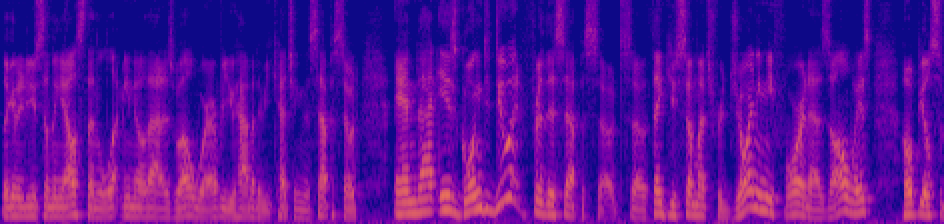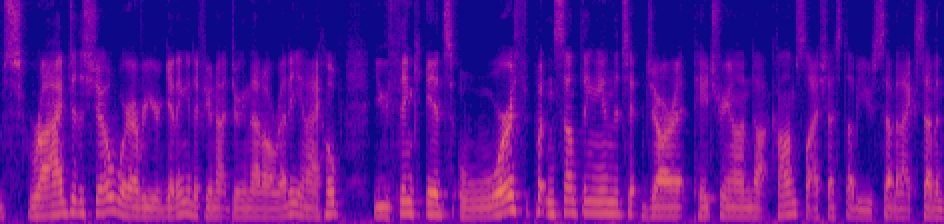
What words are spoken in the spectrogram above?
they're going to do something else, then let me know that as well, wherever you happen to be catching this episode. And that is going to do it for this episode. So thank you so much for joining me for it, as always. Hope you'll subscribe to the show wherever you're getting it if you're not doing that already. And I hope you think it's worth putting something in the tip jar at patreon.com slash SW7X7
